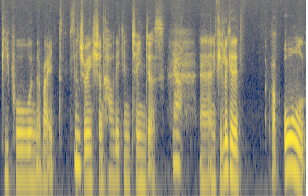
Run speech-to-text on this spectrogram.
people in the right mm. situation, mm. how they can change us. Yeah. Uh, and if you look at it, of all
